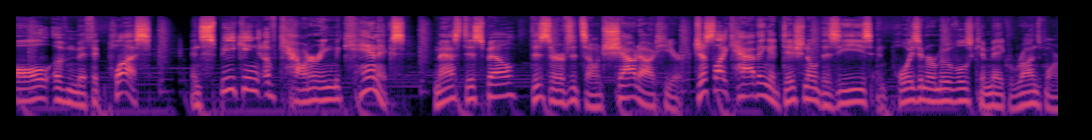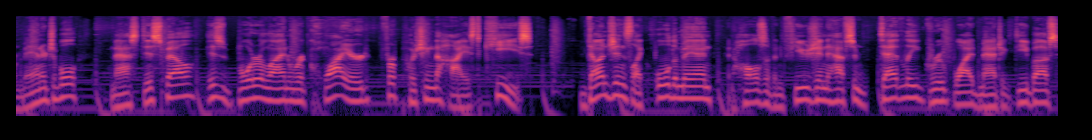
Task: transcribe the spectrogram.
all of Mythic Plus. And speaking of countering mechanics, Mass Dispel deserves its own shout out here. Just like having additional disease and poison removals can make runs more manageable, Mass Dispel is borderline required for pushing the highest keys. Dungeons like Uldaman and Halls of Infusion have some deadly group-wide magic debuffs,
